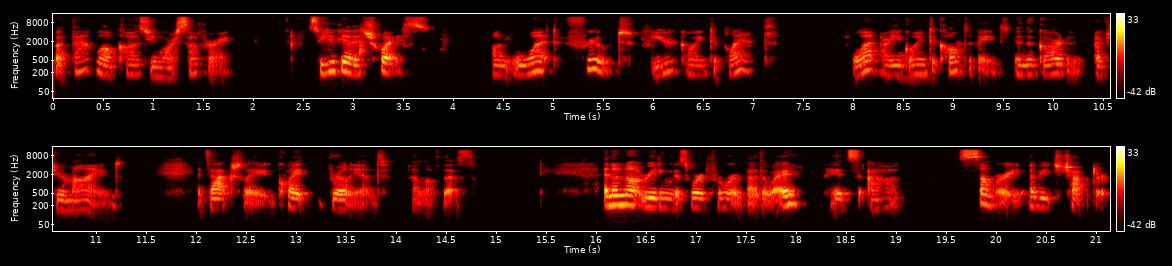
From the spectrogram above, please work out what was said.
but that will cause you more suffering. So you get a choice on what fruit you're going to plant. What are you going to cultivate in the garden of your mind? It's actually quite brilliant. I love this. And I'm not reading this word for word, by the way. It's a summary of each chapter.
